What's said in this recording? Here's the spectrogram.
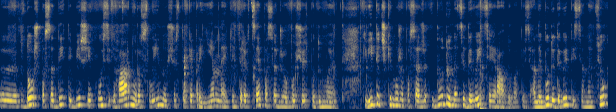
е, вздовж посадити більш якусь гарну рослину, щось таке приємне, якесь деревце посаджу або щось подумаю. Квіточки можу посаджувати. Буду на це дивитися і радуватися, а не буду дивитися на цю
